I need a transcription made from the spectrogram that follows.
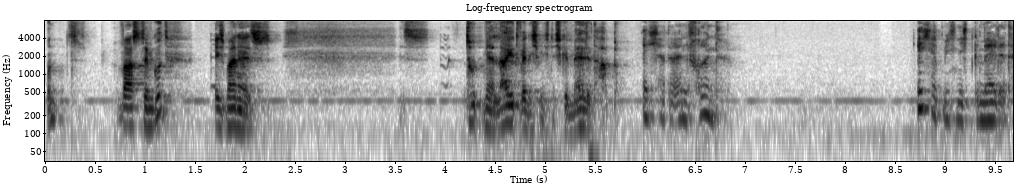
Und war es denn gut? Ich meine, es tut mir leid, wenn ich mich nicht gemeldet habe. Ich hatte einen Freund. Ich habe mich nicht gemeldet.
